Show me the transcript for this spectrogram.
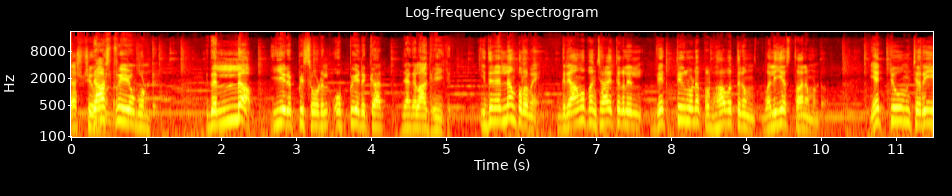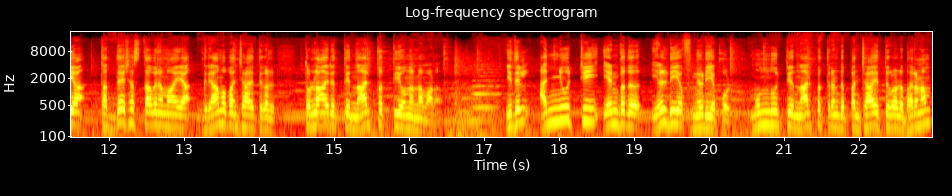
രാഷ്ട്രീയവുമുണ്ട്. രാഷ്ട്രീയവുമുണ്ട്. ഇതെല്ലാം ഈ ഒരു എപ്പിസോഡിൽ ഒപ്പിയെടുക്കാൻ ഞങ്ങൾ ആഗ്രഹിക്കുന്നു. ഇതിനെല്ലാം പുറമെ ഗ്രാമപഞ്ചായത്തുകളിൽ വ്യക്തികളുടെ പ്രഭാവത്തിനും വലിയ സ്ഥാനമുണ്ട്. ഏറ്റവും ചെറിയ തദ്ദേശ സ്ഥാപനമായ ഗ്രാമപഞ്ചായത്തുകൾ തൊള്ളായിരത്തി നാൽപ്പത്തി ഒന്നെണ്ണമാണ് ഇതിൽ അഞ്ഞൂറ്റി എൺപത് എൽ ഡി എഫ് നേടിയപ്പോൾ മുന്നൂറ്റി നാൽപ്പത്തിരണ്ട് പഞ്ചായത്തുകളുടെ ഭരണം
